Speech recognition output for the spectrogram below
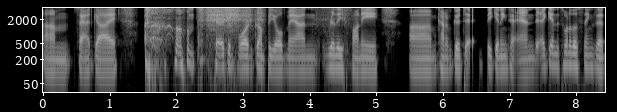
um, sad guy. Um, Harrison Ford, grumpy old man, really funny. Um, kind of good to beginning to end. Again, it's one of those things that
